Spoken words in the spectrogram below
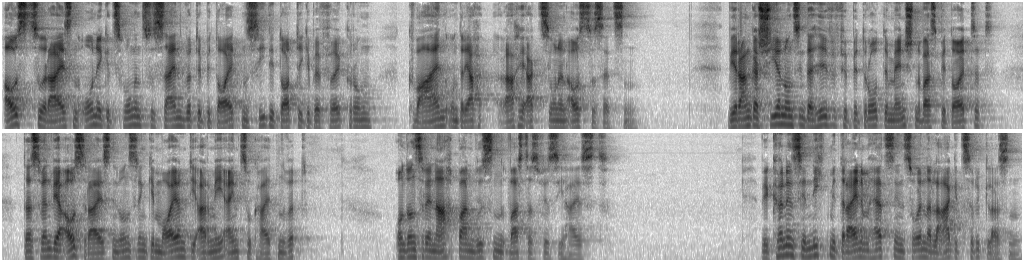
Auszureisen, ohne gezwungen zu sein, würde bedeuten, sie, die dortige Bevölkerung, Qualen und Racheaktionen auszusetzen. Wir engagieren uns in der Hilfe für bedrohte Menschen, was bedeutet, dass wenn wir ausreisen, in unseren Gemäuern die Armee Einzug halten wird und unsere Nachbarn wissen, was das für sie heißt. Wir können sie nicht mit reinem Herzen in so einer Lage zurücklassen.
